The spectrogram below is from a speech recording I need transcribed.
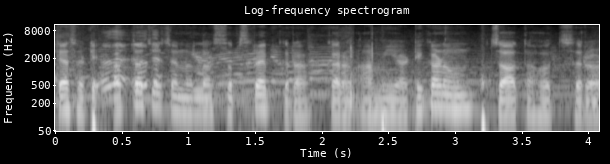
त्यासाठी आत्ताच या चॅनलला सबस्क्राईब करा कारण आम्ही या ठिकाणाहून जात आहोत सरळ.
